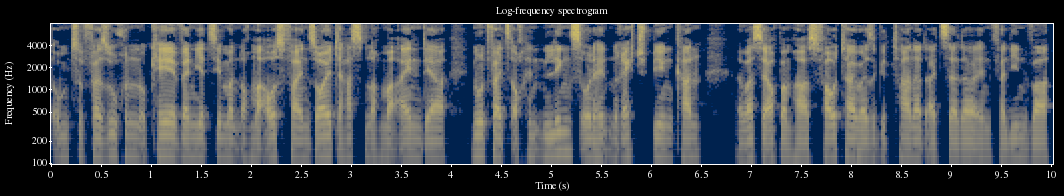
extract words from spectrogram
um zu versuchen, okay, wenn jetzt jemand nochmal ausfallen sollte, hast du nochmal einen, der notfalls auch hinten links oder hinten rechts spielen kann, was er auch beim HSV teilweise getan hat, als er da in Verliehen war.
